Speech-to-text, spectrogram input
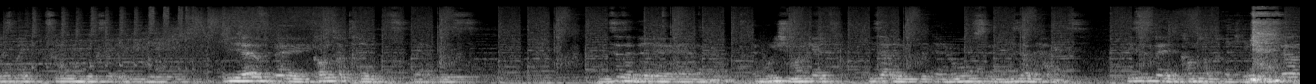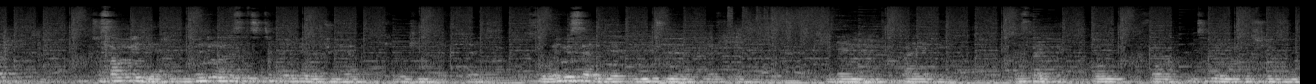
Just like someone who up every day. We have uh, counter trends like this. This is a, a, a bullish market. These are the, the, lows and these are the highs. This is the, the counter trend. You can sell to somewhere there, depending on the sensitive area that you have looking at, right? So when you sell there, you need to like and then you buy again. Just like that. Going forward until the market shows you.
